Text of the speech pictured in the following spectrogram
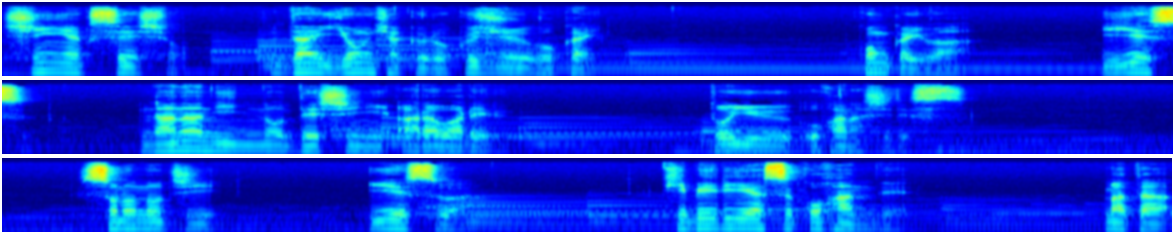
新約聖書第465回。今回はイエス7人の弟子に現れる。というお話です。その後イエスはティベリアス湖畔でまた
